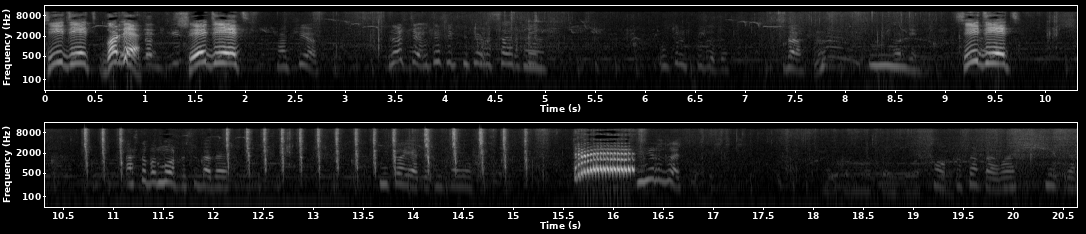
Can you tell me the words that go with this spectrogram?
Сидеть! Горди! Сидеть! Вообще. Настя, вот если ты. Да. Сидеть! А чтобы морда сюда, да. Не твоя, как не твоя. Не ржать. О, красота, вообще прям.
